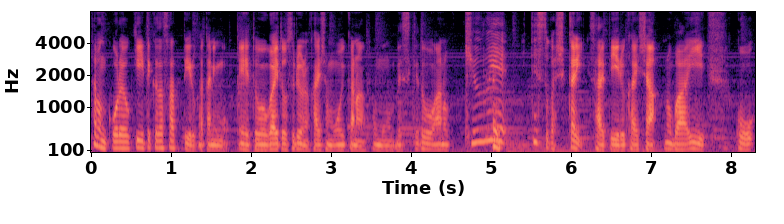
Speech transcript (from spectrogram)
多分これを聞いてくださっている方にも、えーと、該当するような会社も多いかなと思うんですけどあの QA テストがしっかりされている会社の場合こ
